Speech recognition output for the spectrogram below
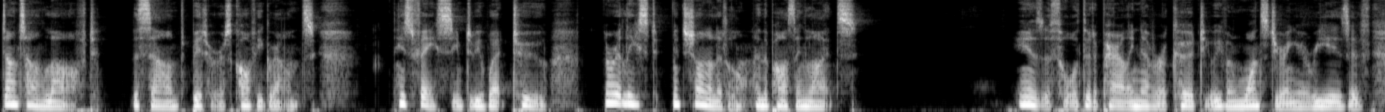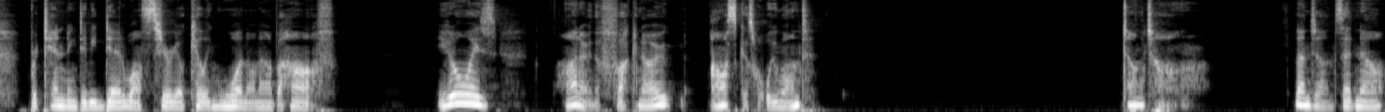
Dang Tang laughed, the sound bitter as coffee grounds. His face seemed to be wet too, or at least it shone a little in the passing lights. Here's a thought that apparently never occurred to you even once during your years of pretending to be dead while serial killing one on our behalf. You could always, I don't the fuck know, ask us what we want. Tong Tong, Lan Zhan said now,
